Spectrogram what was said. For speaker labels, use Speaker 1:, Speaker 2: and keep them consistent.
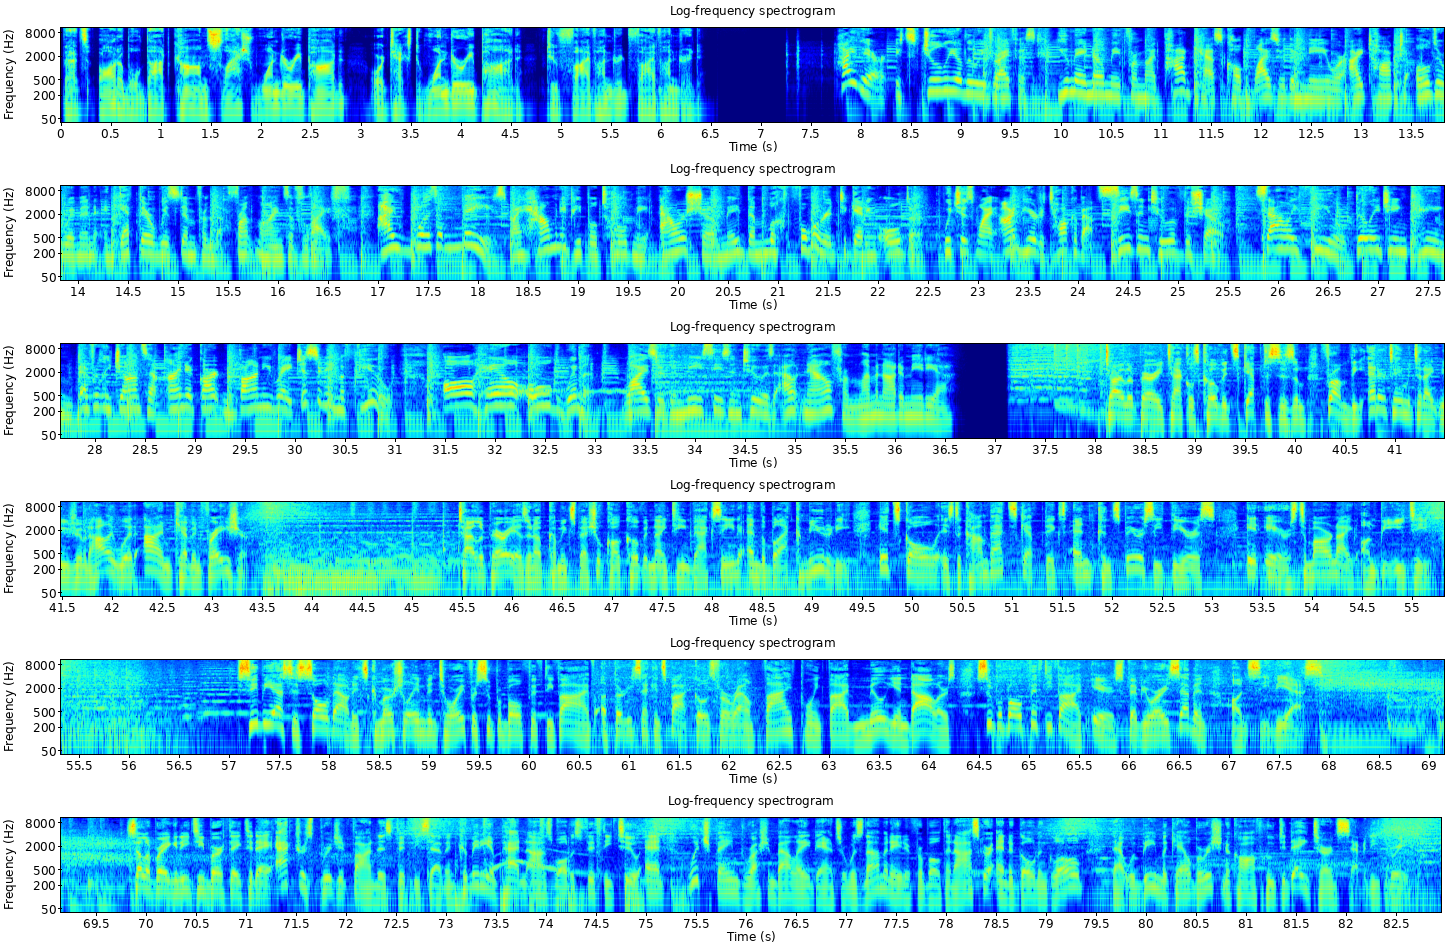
Speaker 1: That's audible.com slash WonderyPod or text WonderyPod to 500 500.
Speaker 2: Hi there, it's Julia Louis Dreyfus. You may know me from my podcast called Wiser Than Me, where I talk to older women and get their wisdom from the front lines of life. I was amazed by how many people told me our show made them look forward to getting older, which is why I'm here to talk about season two of the show. Sally Field, Billie Jean King, Beverly Johnson, Ina Garten, Bonnie Raitt, just to name a few. All hail old women. Wiser Than Me season two is out now from Lemonada Media.
Speaker 3: Tyler Perry tackles COVID skepticism from the Entertainment Tonight newsroom in Hollywood. I'm Kevin Frazier. Tyler Perry has an upcoming special called COVID 19 Vaccine and the Black Community. Its goal is to combat skeptics and conspiracy theorists. It airs tomorrow night on BET. CBS has sold out its commercial inventory for Super Bowl 55. A 30 second spot goes for around $5.5 million. Super Bowl 55 airs February 7th on CBS. Celebrating an ET birthday today, actress Bridget Fonda is 57, comedian Patton Oswalt is 52, and which famed Russian ballet dancer was nominated for both an Oscar and a Golden Globe? That would be Mikhail Baryshnikov, who today turns 73.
